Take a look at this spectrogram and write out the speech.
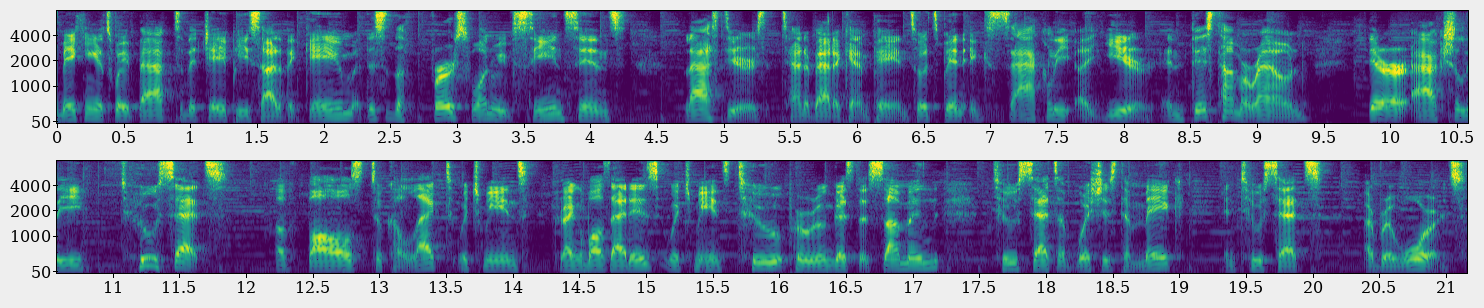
making its way back to the JP side of the game. This is the first one we've seen since last year's Tanabata campaign, so it's been exactly a year. And this time around, there are actually two sets of balls to collect, which means Dragon Balls that is, which means two Porungas to summon, two sets of wishes to make, and two sets of rewards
